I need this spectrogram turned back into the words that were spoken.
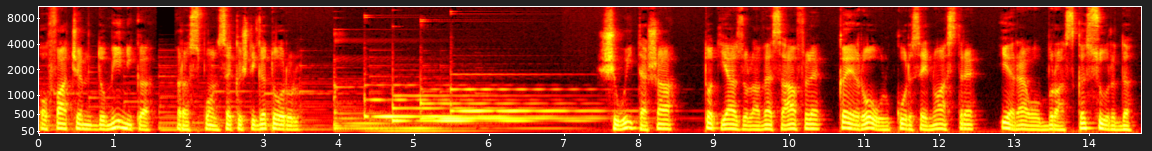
O facem duminică, răspunse câștigătorul. Și uite așa, tot iazul avea să afle că eroul cursei noastre era o broască surdă.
